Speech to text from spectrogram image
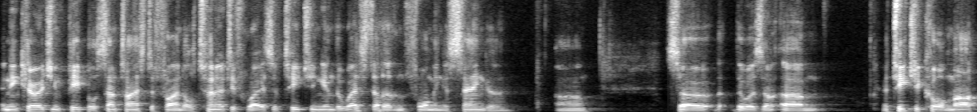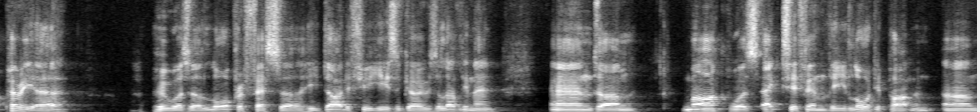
an encouraging people sometimes to find alternative ways of teaching in the West other than forming a Sangha. Um, so th there was a, um, a, teacher called Mark Perrier who was a law professor. He died a few years ago. He was a lovely man. And um, Mark was active in the law department um,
